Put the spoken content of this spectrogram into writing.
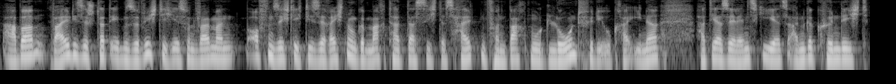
Aber weil diese Stadt eben so wichtig ist und weil man offensichtlich diese Rechnung gemacht hat, dass sich das Halten von Bachmut lohnt für die Ukrainer, hat ja Zelensky jetzt angekündigt,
